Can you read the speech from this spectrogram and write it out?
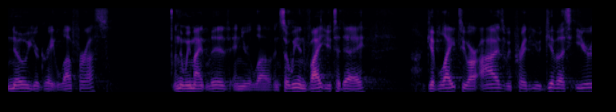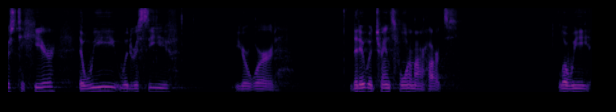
know your great love for us and that we might live in your love. And so we invite you today, give light to our eyes. We pray that you would give us ears to hear, that we would receive your word that it would transform our hearts. Lord, we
